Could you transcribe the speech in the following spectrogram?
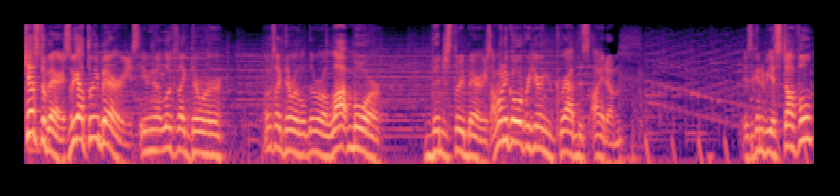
Chesto So we got three berries, even though it looks like there were looks like there were there were a lot more than just three berries. I'm gonna go over here and grab this item. Is it gonna be a Stufful?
